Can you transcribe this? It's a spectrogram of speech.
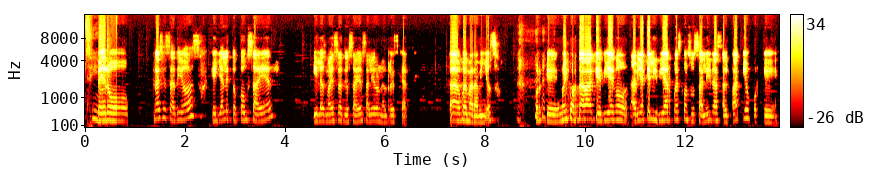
Sí. Pero gracias a Dios que ya le tocó USAER y las maestras de USAER salieron al rescate. Ah, fue maravilloso, porque no importaba que Diego había que lidiar pues con sus salidas al patio, porque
